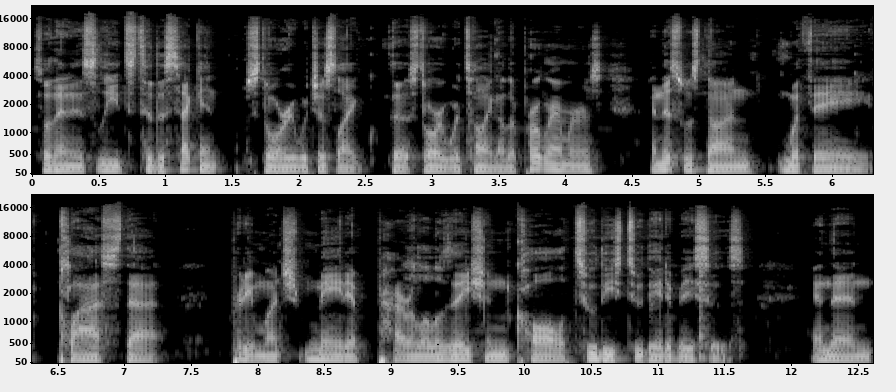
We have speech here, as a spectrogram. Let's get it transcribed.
So then this leads to the second story, which is like the story we're telling other programmers. And this was done with a class that pretty much made a parallelization call to these two databases and then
